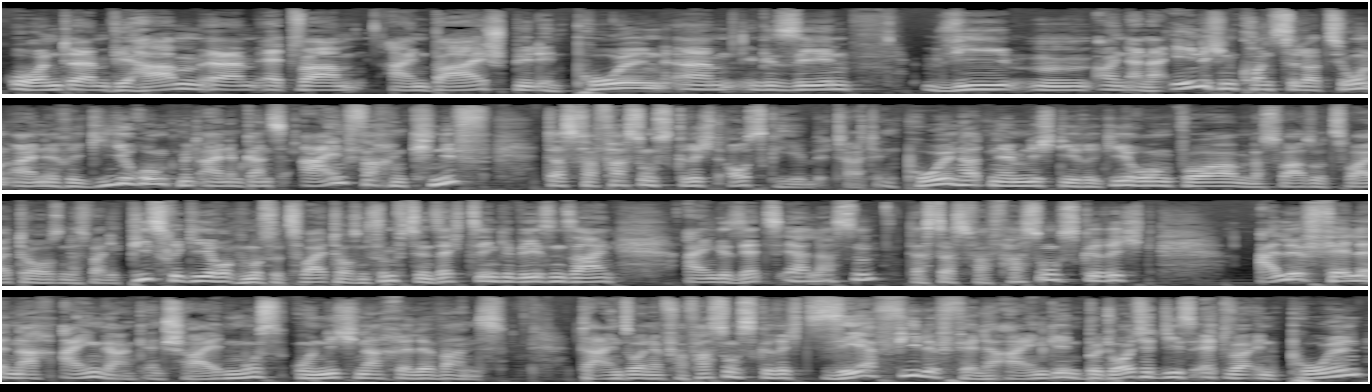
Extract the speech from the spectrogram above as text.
Und ähm, wir haben ähm, etwa ein Beispiel in Polen ähm, gesehen, wie ähm, in einer ähnlichen Konstellation eine Regierung mit einem ganz einfachen Kniff das Verfassungsgericht ausgehebelt hat. In Polen hat nämlich die Regierung vor, das war so 2000, das war die PiS-Regierung, musste 2015, 16 gewesen sein, ein Gesetz erlassen, dass das Verfassungsgericht alle Fälle nach Eingang entscheiden muss und nicht nach Relevanz. Da in so einem Verfassungsgericht sehr viele Fälle eingehen, bedeutet dies etwa in Polen,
